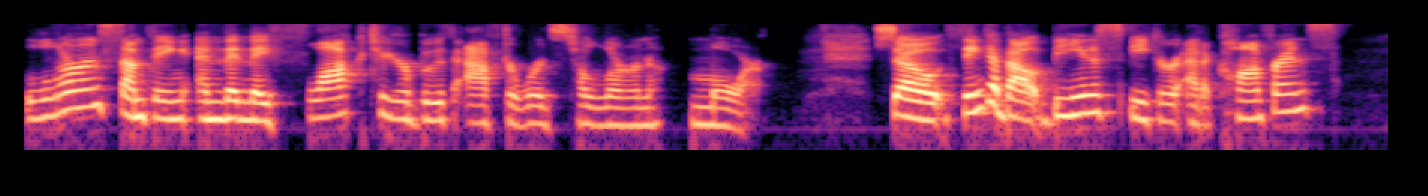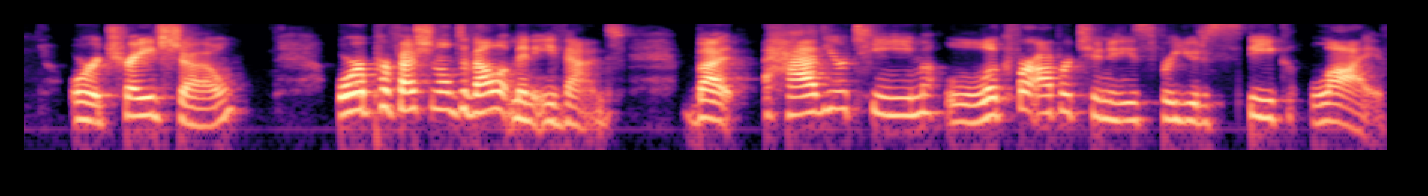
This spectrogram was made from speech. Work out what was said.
learn something, and then they flock to your booth afterwards to learn more. So think about being a speaker at a conference or a trade show or a professional development event. But have your team look for opportunities for you to speak live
